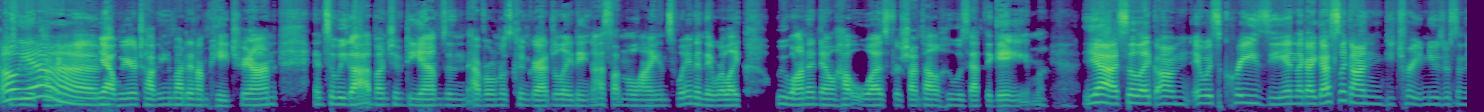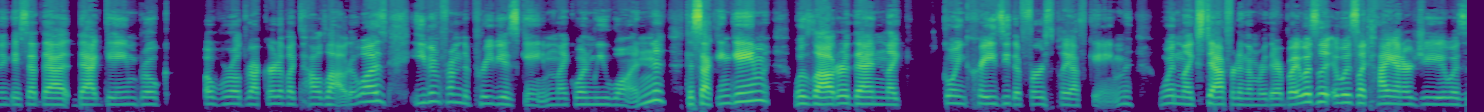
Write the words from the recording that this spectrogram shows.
oh we were talking, yeah. yeah, we were talking about it on Patreon. And so we got a bunch of DMs and everyone was congratulating us on the Lions win. And they were like, we want to know how it was for Chantel, who was at the game. Yeah, so like um it was crazy and like I guess like on Detroit News or something they said that that game broke a world record of like how loud it was even from the previous game like when we won the second game was louder than like going crazy the first playoff game when like Stafford and them were there but it was it was like high energy it was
